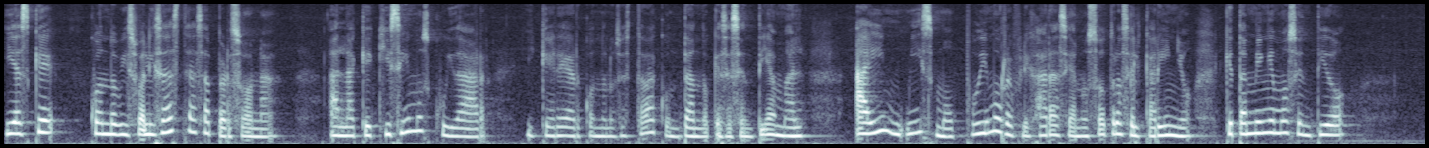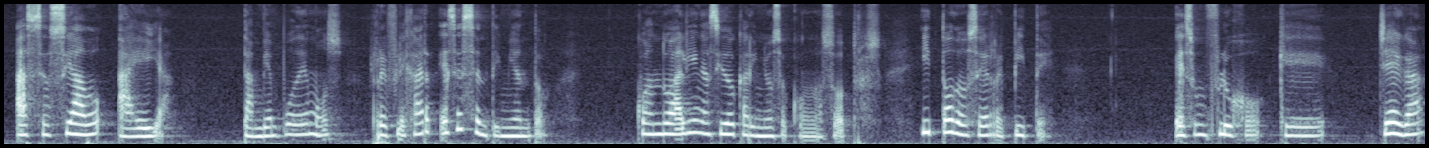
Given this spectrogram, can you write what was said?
Y es que cuando visualizaste a esa persona a la que quisimos cuidar, y querer cuando nos estaba contando que se sentía mal, ahí mismo pudimos reflejar hacia nosotros el cariño que también hemos sentido asociado a ella. También podemos reflejar ese sentimiento cuando alguien ha sido cariñoso con nosotros y todo se repite. Es un flujo que llega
